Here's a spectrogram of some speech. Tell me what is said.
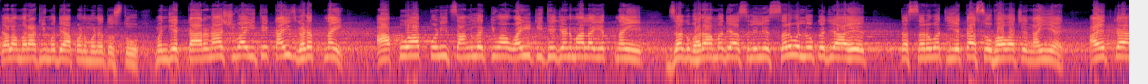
त्याला मराठीमध्ये आपण म्हणत असतो. म्हणजे कारणाशिवाय इथे काहीच घडत नाही. आपोआप कोणी चांगलं किंवा वाईट इथे जन्माला येत नाही. जगभरामध्ये असलेले सर्व लोक जे आहेत तर सर्वच एका स्वभावाचे नाही आहेत. आहेत का?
